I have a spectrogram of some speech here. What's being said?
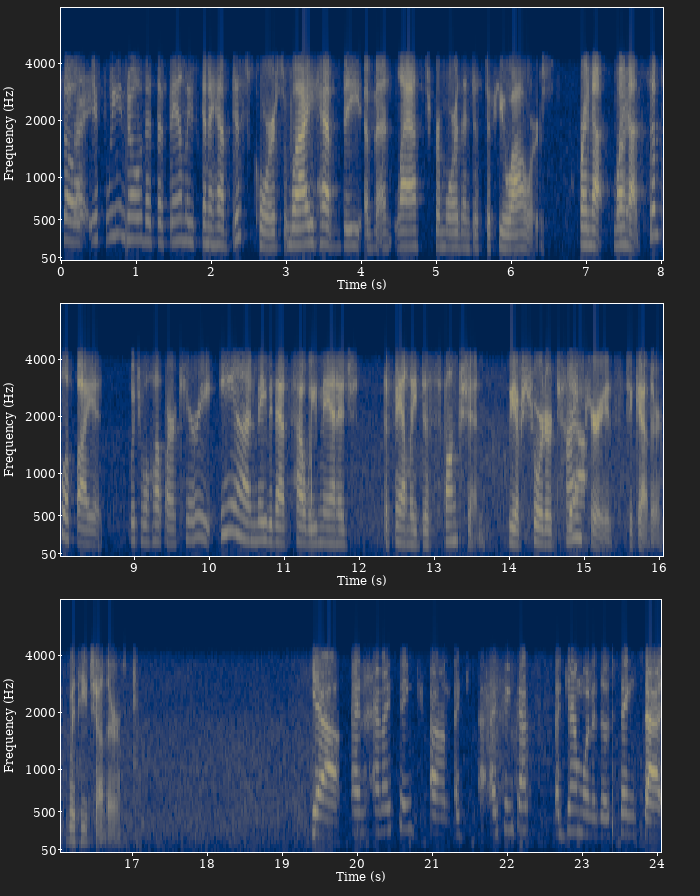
So right. if we know that the family's going to have discourse, why have the event last for more than just a few hours? Why not? Why right. not simplify it, which will help our caree, and maybe that's how we manage the family dysfunction. We have shorter time yeah. periods together with each other. Yeah, and and I think um, I, I think that's again one of those things that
